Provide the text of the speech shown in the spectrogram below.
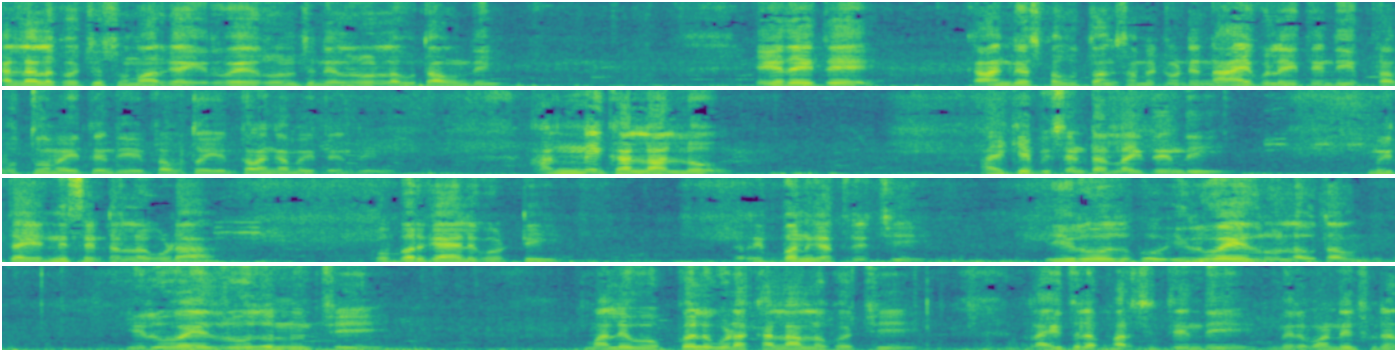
కళ్ళలకు వచ్చి సుమారుగా ఇరవై రోజుల నుంచి నెల రోజులు అవుతా ఉంది. ఏదైతే కాంగ్రెస్ ప్రభుత్వానికి సంబంధించిన నాయకులు అయితేంది ప్రభుత్వం అయితేంది ప్రభుత్వ యంత్రాంగం అయితేంది అన్ని కళ్ళాల్లో ఐకేపీ సెంటర్లు అయితేంది మిగతా ఎన్ని సెంటర్లో కూడా కొబ్బరికాయలు కొట్టి రిబ్బన్ కత్తిరించి ఈ రోజుకు ఇరవై ఐదు రోజులు అవుతా ఉంది. ఇరవై ఐదు రోజుల నుంచి మళ్ళీ ఒక్కళ్ళు కూడా కళ్ళాల్లోకి వచ్చి రైతుల పరిస్థితి ఏంది మీరు పండించుకున్న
